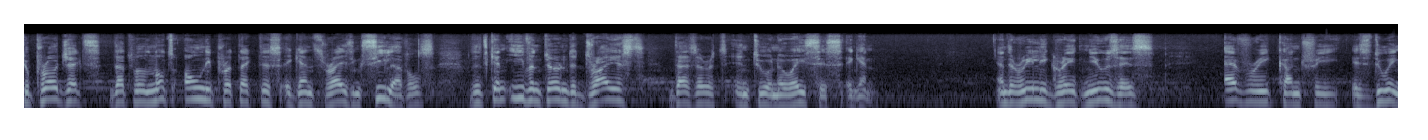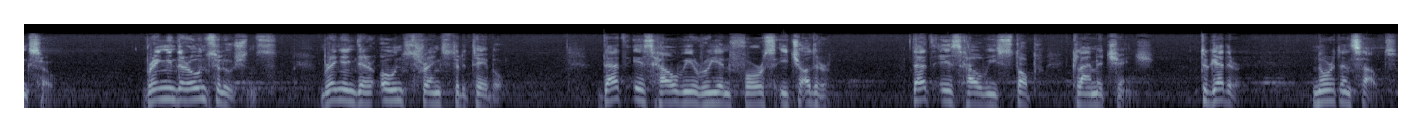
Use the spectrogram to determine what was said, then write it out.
to projects that will not only protect us against rising sea levels, but it can even turn the driest desert into an oasis again. And the really great news is every country is doing so, bringing their own solutions, bringing their own strengths to the table. That is how we reinforce each other. That is how we stop climate change. Together, North and South.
